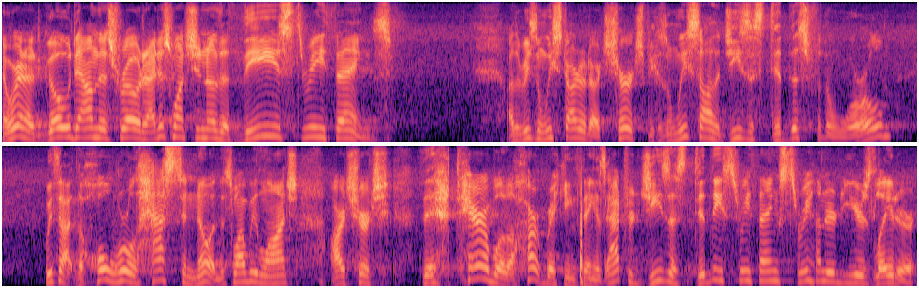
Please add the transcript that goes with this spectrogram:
And we're going to go down this road. And I just want you to know that these three things are the reason we started our church because when we saw that Jesus did this for the world, we thought the whole world has to know it. That's why we launched our church. The terrible, the heartbreaking thing is after Jesus did these three things, 300 years later,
